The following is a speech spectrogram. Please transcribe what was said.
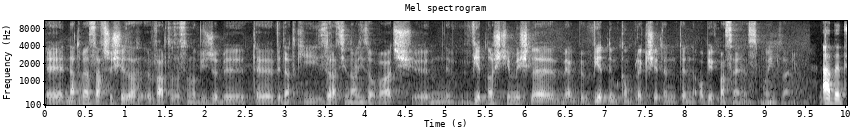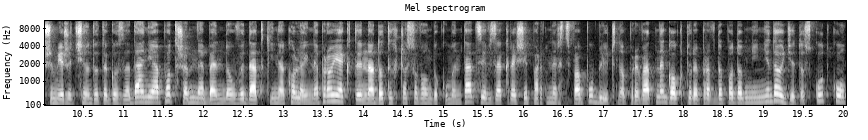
E, Natomiast zawsze się warto zastanowić, żeby te wydatki zracjonalizować. W jedności myślę, jakby w jednym kompleksie ten, ten obiekt ma sens, moim zdaniem. Aby przymierzyć się do tego zadania, potrzebne będą wydatki na kolejne projekty, na dotychczasową dokumentację w zakresie partnerstwa publiczno-prywatnego, które prawdopodobnie nie dojdzie do skutku.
